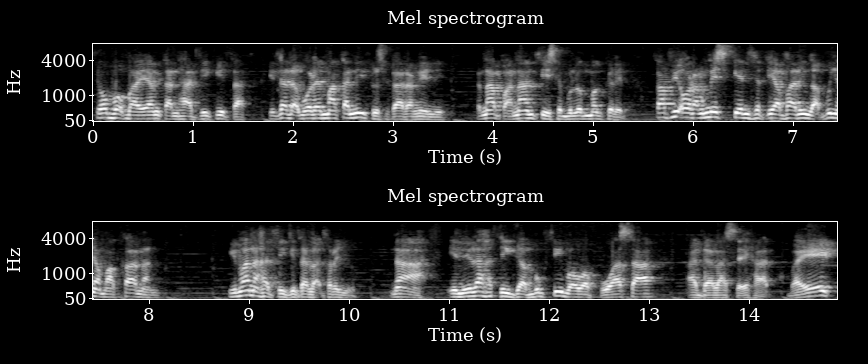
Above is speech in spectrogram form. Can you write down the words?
Coba bayangkan hati kita. Kita tidak boleh makan itu sekarang ini. Kenapa? Nanti sebelum maghrib. Tapi orang miskin setiap hari nggak punya makanan. Gimana hati kita nggak terenyuh? Nah, inilah tiga bukti bahwa puasa adalah sehat. Baik,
